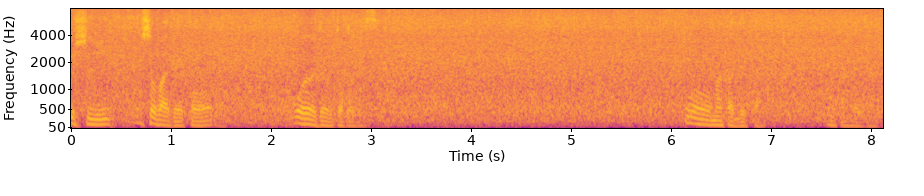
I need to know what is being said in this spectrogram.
う一緒にそばでこう泳いでるとこですおおまた出た。また出た。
